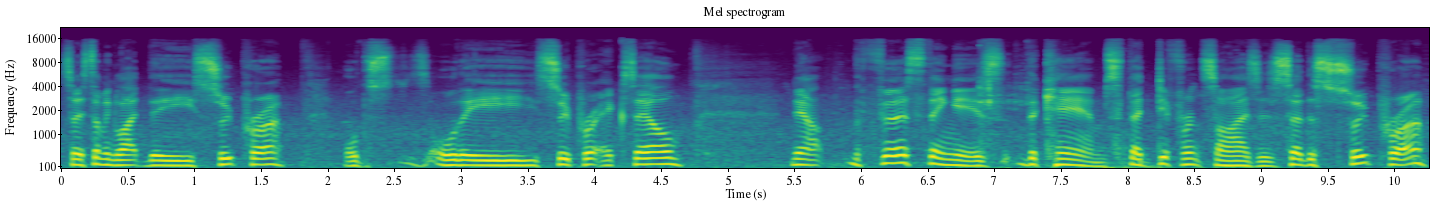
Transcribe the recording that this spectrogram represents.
So something like the Supra or the, or the Supra XL. Now the first thing is the cams, they're different sizes. So the Supra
